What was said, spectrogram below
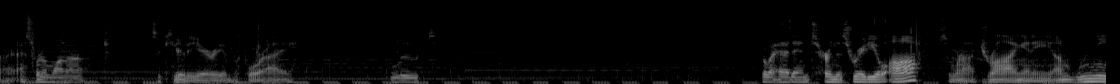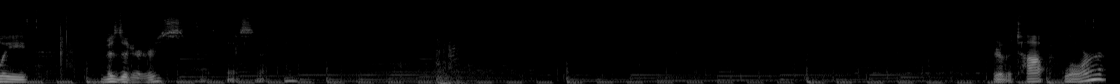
Alright, I sort of want to secure the area before I loot. Go ahead and turn this radio off so we're not drawing any unruly visitors. Clear the top floor.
